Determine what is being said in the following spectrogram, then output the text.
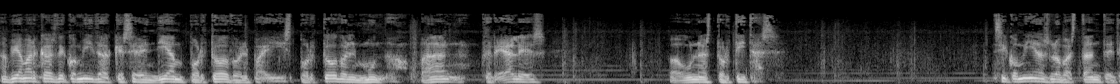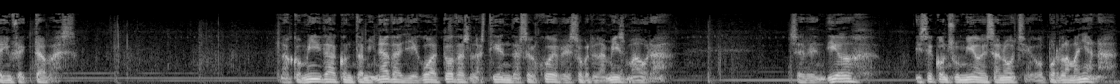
Había marcas de comida que se vendían por todo el país, por todo el mundo. Pan, cereales o unas tortitas. Si comías lo bastante te infectabas. La comida contaminada llegó a todas las tiendas el jueves sobre la misma hora. Se vendió y se consumió esa noche o por la mañana.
